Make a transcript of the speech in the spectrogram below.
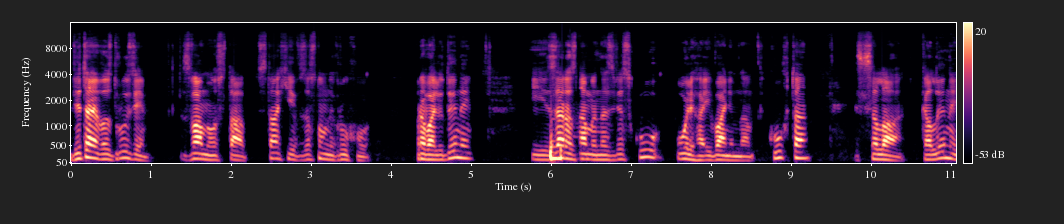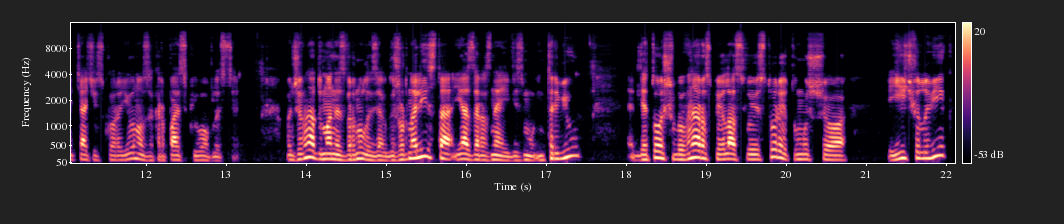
Вітаю вас, друзі! З вами Остап Стахів, засновник руху права людини. І зараз з нами на зв'язку Ольга Іванівна Кухта з села Калини Тячівського району Закарпатської області. Отже, вона до мене звернулася як до журналіста. Я зараз з неї візьму інтерв'ю для того, щоб вона розповіла свою історію, тому що її чоловік,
